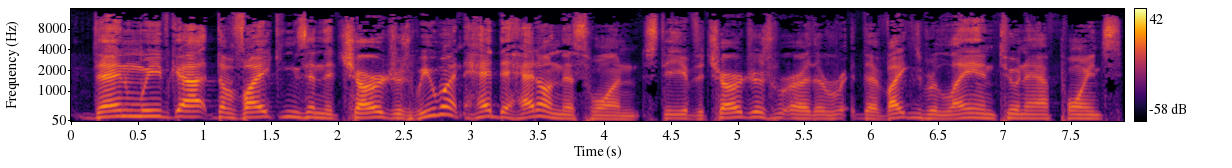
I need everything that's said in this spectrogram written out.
Then we've got the Vikings and the Chargers. We went head to head on this one, Steve. The Chargers were the the Vikings were laying two and a half points.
